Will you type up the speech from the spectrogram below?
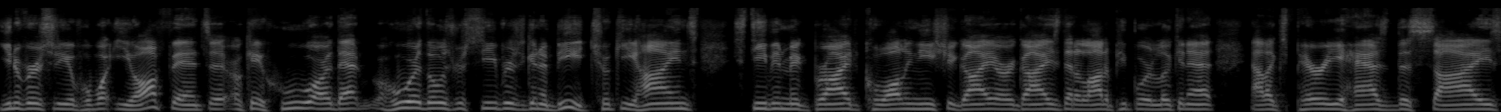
University of Hawaii offense, uh, okay, who are that? Who are those receivers going to be? Chucky Hines, Stephen McBride, Koali Nishigaya are guys that a lot of people are looking at. Alex Perry has the size.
